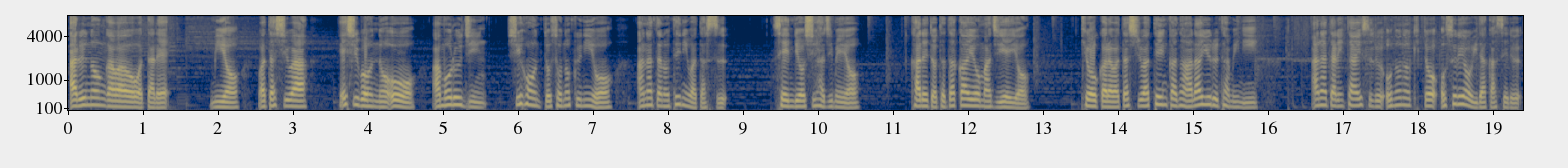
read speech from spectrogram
アルノン川を渡れ。見よ、私はヘシボンの王、アモル人、シホンとその国をあなたの手に渡す。占領し始めよ。彼と戦いを交えよ。今日から私は天下のあらゆる民に、あなたに対するおののきと恐れを抱かせる。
